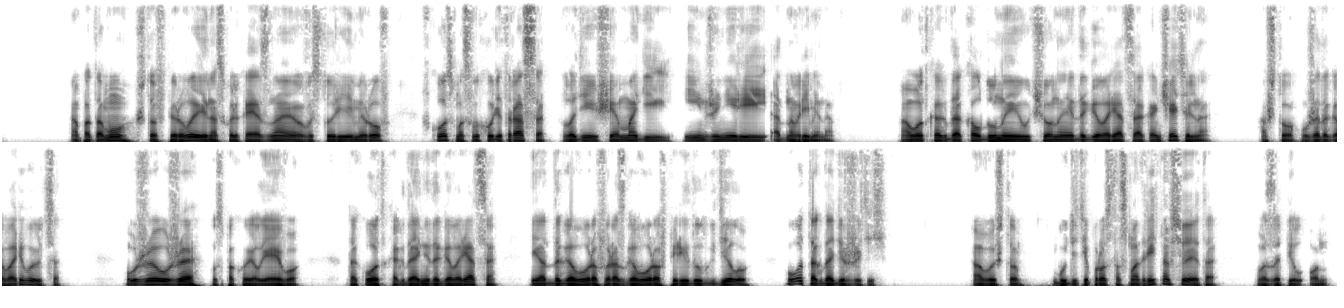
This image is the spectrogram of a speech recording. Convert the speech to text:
А потому, что впервые, насколько я знаю, в истории миров в космос выходит раса, владеющая магией и инженерией одновременно. А вот когда колдуны и ученые договорятся окончательно... А что, уже договариваются? Уже-уже, успокоил я его. Так вот, когда они договорятся и от договоров и разговоров перейдут к делу, вот тогда держитесь. А вы что, будете просто смотреть на все это? Возопил он.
